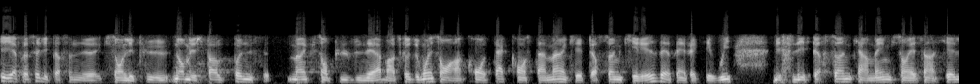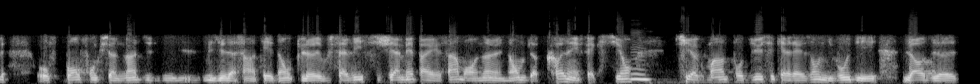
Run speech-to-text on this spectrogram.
Et après ça, les personnes euh, qui sont les plus... Non, mais je parle pas nécessairement qui sont plus vulnérables. En tout cas, du moins, ils sont en contact constamment avec les personnes qui risquent d'être infectées, oui. Mais c'est des personnes quand même qui sont essentielles au bon fonctionnement du milieu de la santé. Donc, là, vous savez, si jamais, par exemple, on a un nombre de cas d'infection mm. qui augmente pour Dieu sait quelle raison au niveau des lors du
